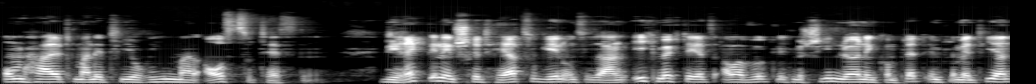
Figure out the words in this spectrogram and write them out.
um halt meine Theorien mal auszutesten direkt in den Schritt herzugehen und zu sagen, ich möchte jetzt aber wirklich Machine Learning komplett implementieren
